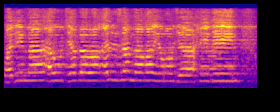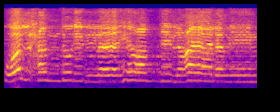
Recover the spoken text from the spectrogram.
ولما أوجب وألزم غير جاحدين والحمد لله رب العالمين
